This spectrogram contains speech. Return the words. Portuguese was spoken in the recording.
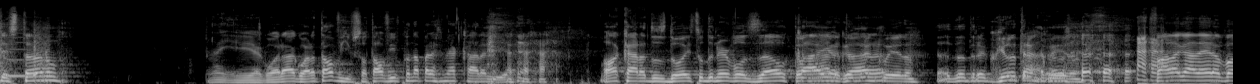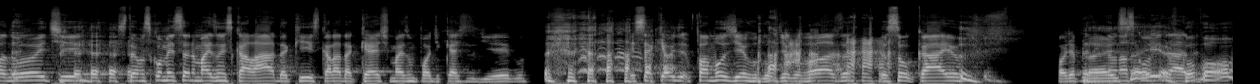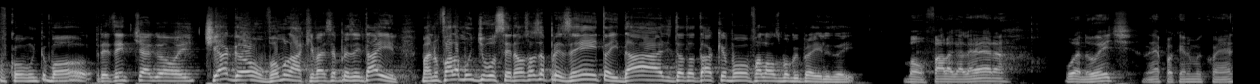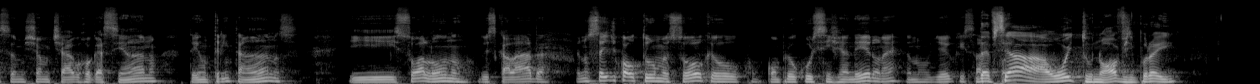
testando. Aí, agora, agora tá ao vivo. Só tá ao vivo quando aparece minha cara ali. Ó a cara dos dois, tudo nervosão. Tô Caio nada, tô agora. tranquilo. Eu tô tranquilo, Tô tranquilo. Fala galera, boa noite. Estamos começando mais uma escalada aqui, Escalada Cast, mais um podcast do Diego. Esse aqui é o famoso Diego, Diego Rosa. Eu sou o Caio. Pode apresentar É o nosso aí, convidado. ficou bom, ficou muito bom. Apresenta o Tiagão aí. Tiagão, vamos lá, que vai se apresentar ele. Mas não fala muito de você, não, só se apresenta, idade, tal, tal, tal, que eu vou falar uns bagulho pra eles aí. Bom, fala galera, boa noite, né? Pra quem não me conhece, eu me chamo Thiago Rogaciano, tenho 30 anos e sou aluno do Escalada. Eu não sei de qual turma eu sou, que eu comprei o curso em janeiro, né? Eu não digo que sabe. Deve ser a 8, 9, por aí.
